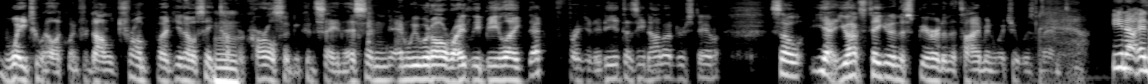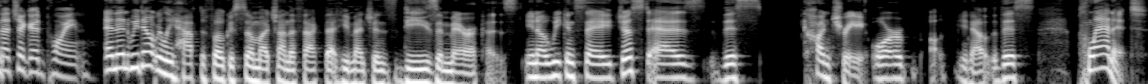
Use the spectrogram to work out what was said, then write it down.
way too eloquent for Donald Trump. But you know, say Mm. Tucker Carlson could say this, and and we would all rightly be like, "That friggin' idiot! Does he not understand?" So yeah, you have to take it in the spirit and the time in which it was meant. You know, That's and such a good point. And then we don't really have to focus so much on the fact that he mentions these Americas. You know, we can say just as this country or, uh, you know, this planet,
